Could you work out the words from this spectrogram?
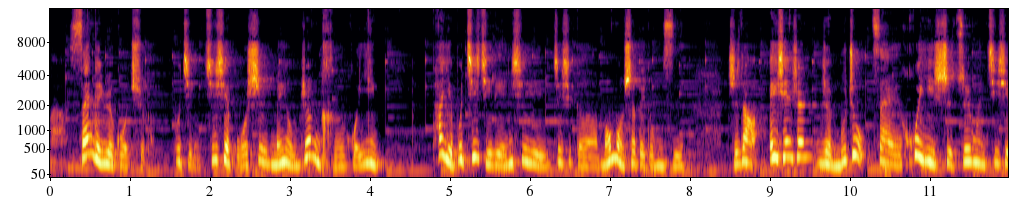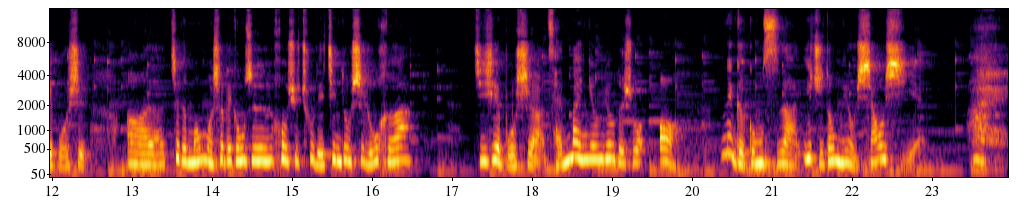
啊，三个月过去了，不仅机械博士没有任何回应，他也不积极联系这些个某某设备公司，直到 A 先生忍不住在会议室追问机械博士。呃，这个某某设备公司后续处理进度是如何啊？机械博士啊，才慢悠悠地说：“哦，那个公司啊，一直都没有消息耶。唉，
